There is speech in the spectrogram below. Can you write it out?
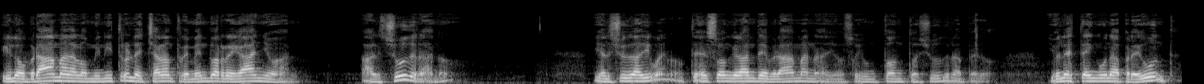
Y los brahmanas, los ministros le echaron tremendo regaño al, al Shudra, ¿no? Y el Shudra dijo, bueno, ustedes son grandes brahmanas, yo soy un tonto Shudra, pero yo les tengo una pregunta.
